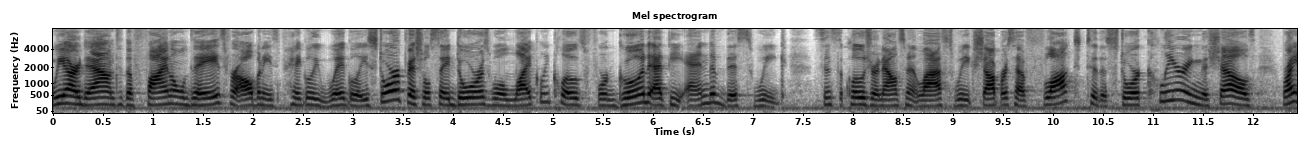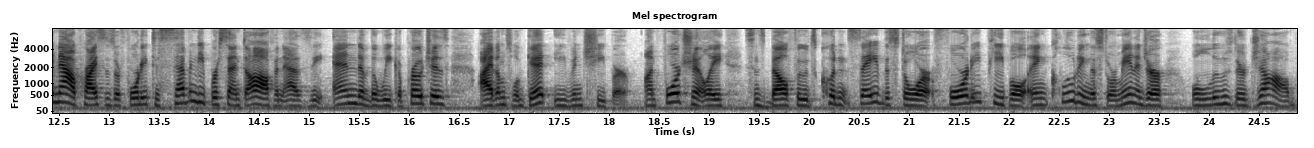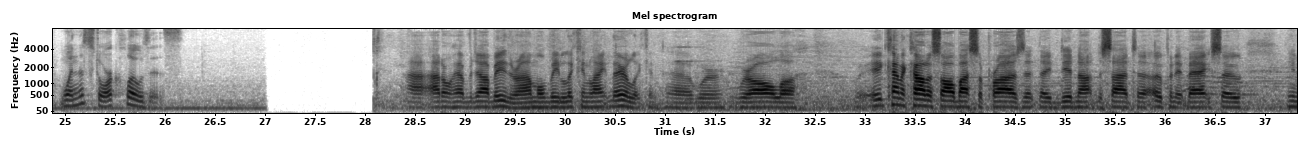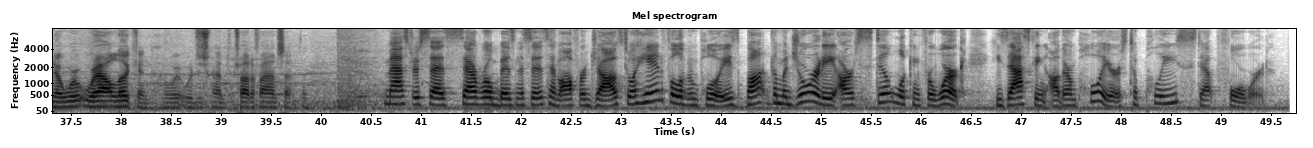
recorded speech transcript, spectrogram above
We are down to the final days for Albany's Piggly Wiggly. Store officials say doors will likely close for good at the end of this week. Since the closure announcement last week, shoppers have flocked to the store, clearing the shelves. Right now, prices are 40 to 70 percent off, and as the end of the week approaches, items will get even cheaper. Unfortunately, since Belle Foods couldn't save the store, 40 people, including the store manager, will lose their job when the store closes. I, I don't have a job either. I'm going to be looking like they're looking. Uh, we're, we're all, uh, it kind of caught us all by surprise that they did not decide to open it back. So, you know, we're, we're out looking. We're, we're just going to have to try to find something. Masters says several businesses have offered jobs to a handful of employees, but the majority are still looking for work. He's asking other employers to please step forward.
